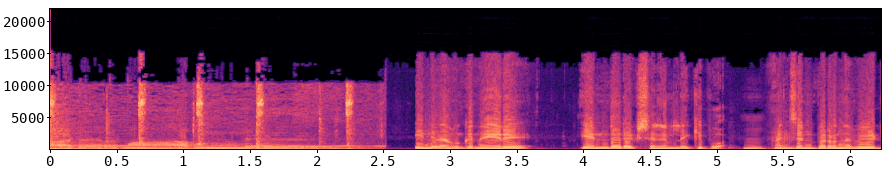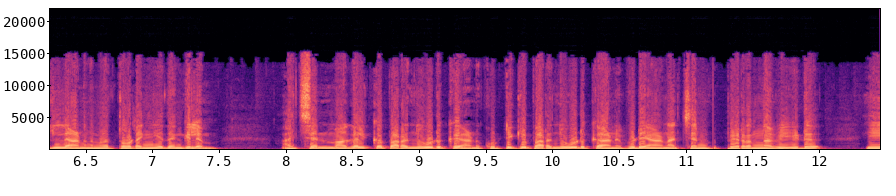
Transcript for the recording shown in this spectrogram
പടർമാവുണ്ട് ഇനി നമുക്ക് നേരെ എന്റെ രക്ഷകനിലേക്ക് പോവാം. അച്ഛൻ പിറന്ന വീട്ടിലാണ് നമ്മൾ തുടങ്ങിയതെങ്കിലും അച്ഛൻ മകൾക്ക് പറഞ്ഞു കൊടുക്കുകയാണ് കുട്ടിക്ക് പറഞ്ഞു കൊടുക്കുകയാണ്. ഇവിടെയാണ് അച്ഛൻ പിറന്ന വീട്. ഈ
